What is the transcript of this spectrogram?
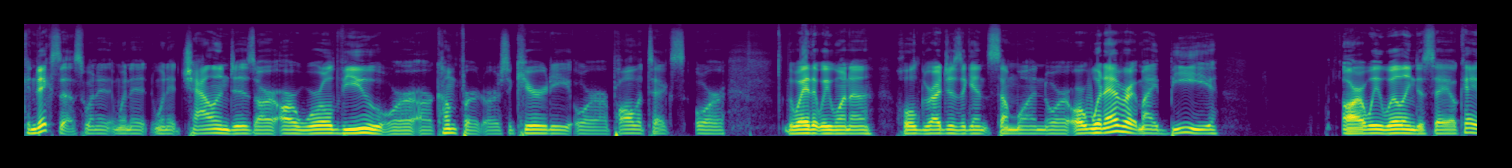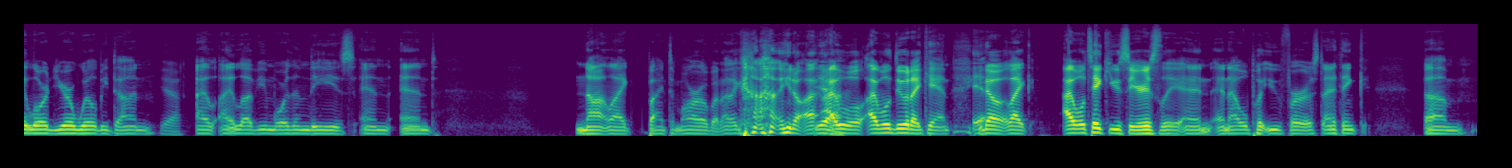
convicts us when it when it when it challenges our our worldview or our comfort or security or our politics or the way that we want to hold grudges against someone or or whatever it might be are we willing to say okay lord your will be done Yeah. i i love you more than these and and not like by tomorrow but I like you know I, Yeah. I will i will do what i can Yeah. you know like i will take you seriously and and i will put you first and i think um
